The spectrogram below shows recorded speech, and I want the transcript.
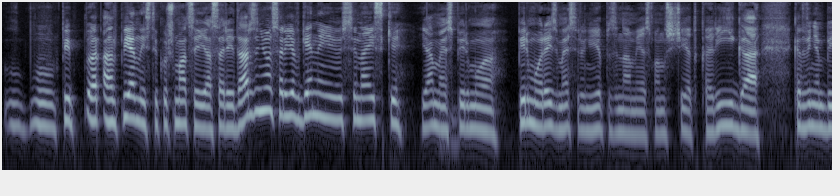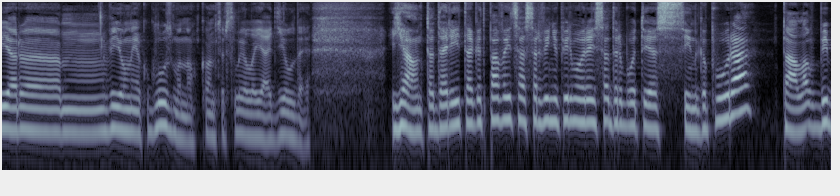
ar, ar pianisti, kurš mācījās arī dārziņos ar Jevgeniju Sinaiski. Jā, mēs pirmo, pirmo reizi mēs ar viņu iepazināmies, man šķiet, ka Rīgā, kad viņam bija ar um, violnieku Gluzmanu koncerts Lielajā ģildē. Jā, un tad arī tagad paveicās ar viņu pirmo reizi sadarboties Singapūrā tālāk, bija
